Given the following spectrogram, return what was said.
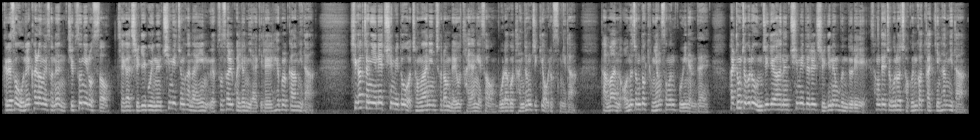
그래서 오늘 칼럼에서는 집순이로서 제가 즐기고 있는 취미 중 하나인 웹소설 관련 이야기를 해볼까 합니다. 시각장애인의 취미도 정한인처럼 매우 다양해서 뭐라고 단정 짓기 어렵습니다. 다만 어느 정도 경향성은 보이는데 활동적으로 움직여야 하는 취미들을 즐기는 분들이 상대적으로 적은 것 같긴 합니다.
